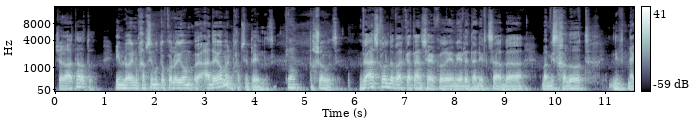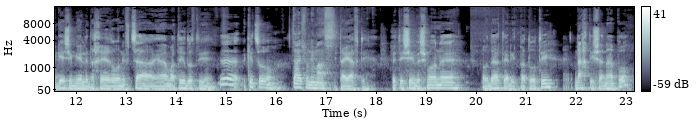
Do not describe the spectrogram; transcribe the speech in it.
שראתה אותו. אם לא היינו מחפשים אותו כל היום, עד היום היינו מחפשים את הילד הזה. כן. תחשוב על זה. ואז כל דבר קטן שהיה קורה, אם ילד היה נפצע במזחלות, נתנגש עם ילד אחר או נפצע, היה מטריד אותי. אה, בקיצור, מתישהו נמאס. התעייפתי. ב-98 הודעתי על התפטרותי, נחתי שנה פה,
